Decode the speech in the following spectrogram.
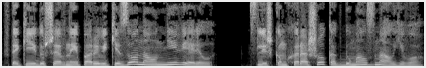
В такие душевные порывы Кизона он не верил. Слишком хорошо, как думал, знал его.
